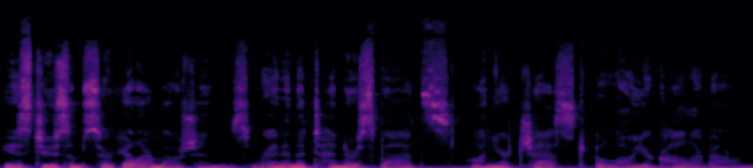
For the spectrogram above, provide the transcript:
is do some circular motions right in the tender spots on your chest below your collarbone.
